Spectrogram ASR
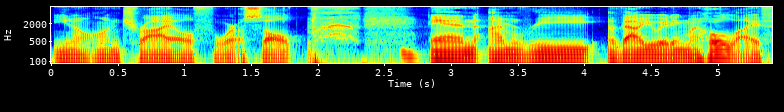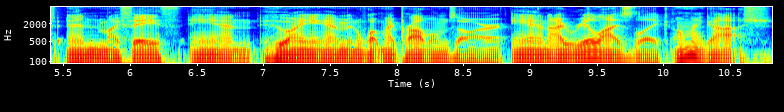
you know, on trial for assault. and I'm re-evaluating my whole life and my faith and who I am and what my problems are. And I realized like, oh my gosh,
